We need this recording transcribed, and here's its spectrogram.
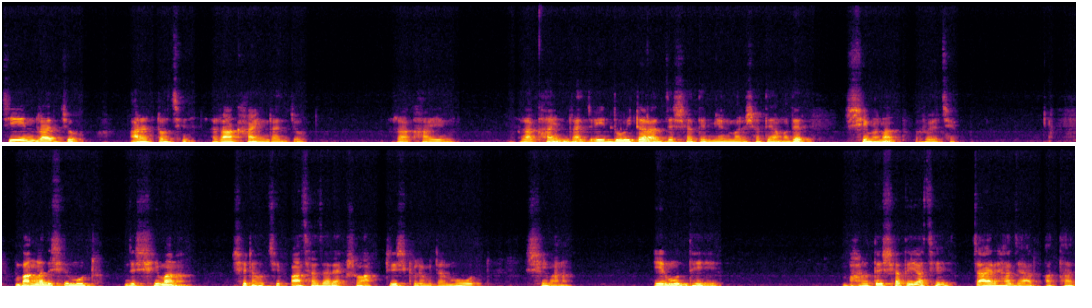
চীন রাজ্য আর একটা হচ্ছে রাখাইন রাজ্য। রাখাইন রাখাইন রাজ্য। এই দুইটা রাজ্যের সাথে, মিয়ানমারের সাথে আমাদের সীমানা রয়েছে। বাংলাদেশের মোট যে সীমানা, সেটা হচ্ছে পাঁচ হাজার একশো আটত্রিশ কিলোমিটার মোট সীমানা। এর মধ্যে ভারতের সাথেই আছে চার হাজার, অর্থাৎ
